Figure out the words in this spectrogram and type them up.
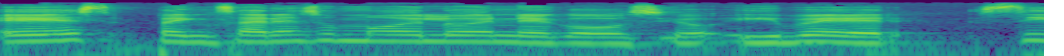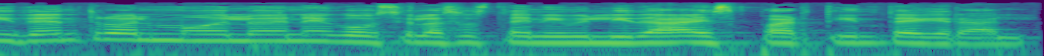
es pensar en su modelo de negocio y ver si dentro del modelo de negocio la sostenibilidad es parte integral.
